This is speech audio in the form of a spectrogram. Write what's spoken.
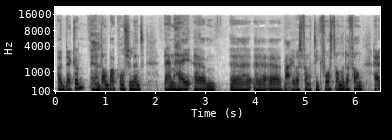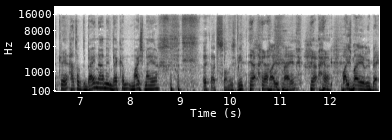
uit Beckham, een landbouwconsulent. En hij, ehm, eh, eh, eh, nou, hij was fanatiek voorstander daarvan. Hij kreeg- had ook de bijnaam in Beckham, Maismeijer. dat is anders niet. Ja, ja. Maismeijer. ja, ja, Maismeijer Rubeng.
